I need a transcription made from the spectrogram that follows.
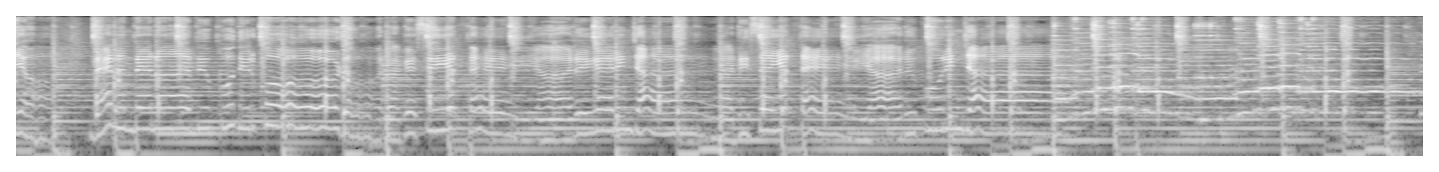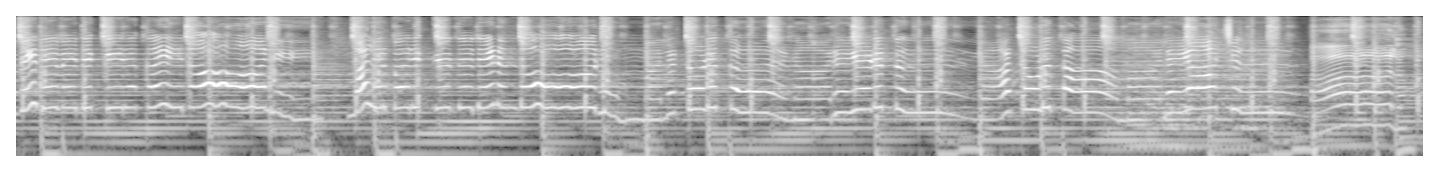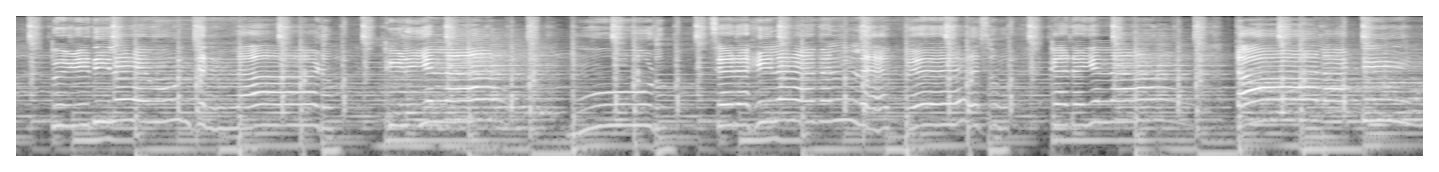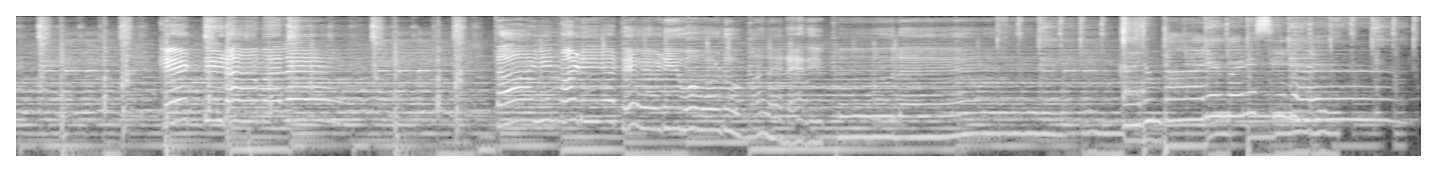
இதயம் தினம் தினம் அது புதிர் போடும் ரகசியத்தை யாரு அறிஞ்சா? அதிசயத்தை யாரு புரிஞ்சா? வெளியெல்லாம் மூடும் செரகில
